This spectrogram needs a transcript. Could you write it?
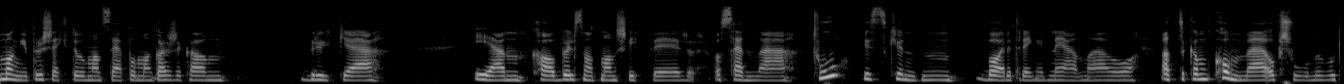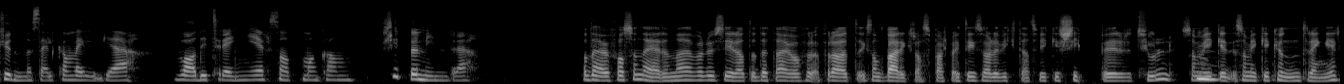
mange prosjekter hvor man ser på om man kanskje kan bruke én kabel, sånn at man slipper å sende to hvis kunden bare trenger den ene, og at det kan komme opsjoner hvor kundene selv kan velge hva de trenger, sånn at man kan skippe mindre. Og det er jo fascinerende hvor du sier at dette er jo fra et sant, bærekraftsperspektiv så er det viktig at vi ikke skipper tull som, mm. ikke, som, ikke, kunden trenger.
